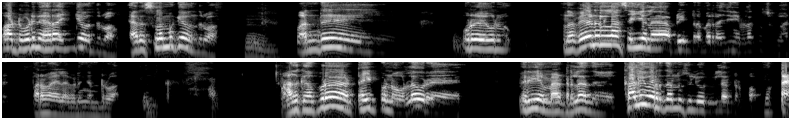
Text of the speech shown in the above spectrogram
பாட்டு ஓடி நேரா இங்கே வந்துருவாங்க. யாரும் சிலமுக்கே வந்துருவாங்க. ம். வந்து ஒரு ஒரு நான் வேணும்லாம் செய்யலை அப்படின்ற மாதிரி ரஜினி விளக்கம் சொல்லுவாரு. பரவாயில்ல விடுங்கன்றவா அதுக்கப்புறம் டைட் பண்ண உள்ள ஒரு பெரிய மேட்டர்ல அந்த கலிவர்தன் சொல்லி ஒரு வில்லன் இருப்பான் முட்டை.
